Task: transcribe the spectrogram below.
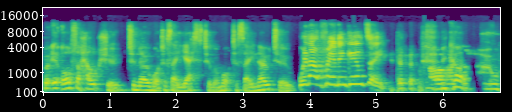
But it also helps you to know what to say yes to and what to say no to without feeling guilty. Oh, because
